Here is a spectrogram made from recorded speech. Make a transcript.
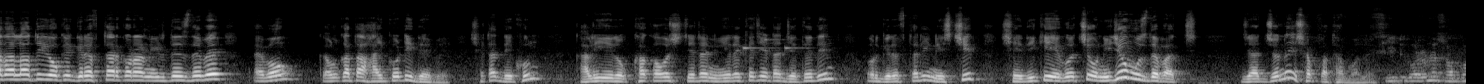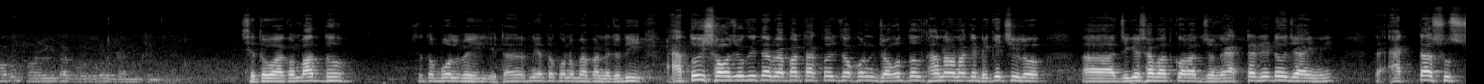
আদালতই ওকে গ্রেফতার করার নির্দেশ দেবে এবং কলকাতা হাইকোর্টই দেবে। সেটা দেখুন খালি রক্ষা কবচ যেটা নিয়ে রেখেছে এটা যেতে দিন ওর গ্রেফতারি নিশ্চিত সেই দিকে এগোচ্ছে ও নিজেও বুঝতে পারছে যার জন্য এসব কথা বলে। সব রকম সহযোগিতা। সে তো এখন বাধ্য। সে তো বলবেই, এটা নিয়ে তো কোনো ব্যাপার না। যদি এতই সহযোগিতার ব্যাপার থাকতো, যখন জগদ্দল থানা ওনাকে ডেকেছিল জিজ্ঞাসাবাদ করার জন্য, একটা ডেটেও যায়নি, তা একটা সুস্থ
